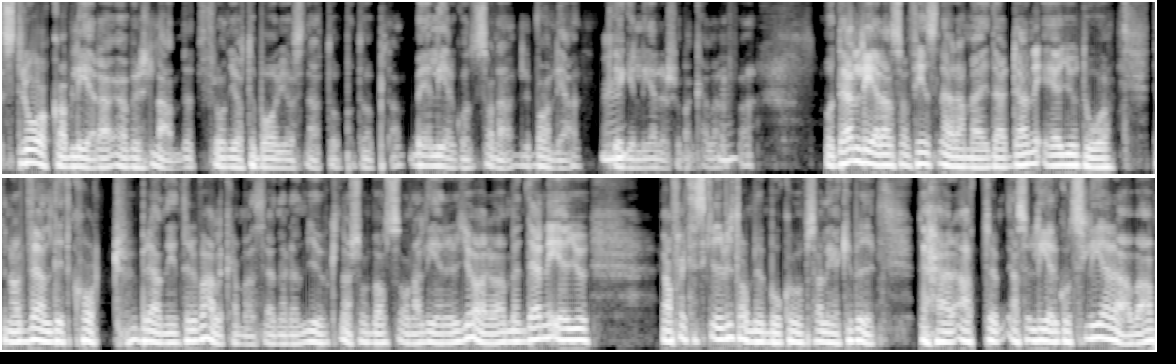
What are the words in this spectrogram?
stråk av lera över landet från Göteborg och snett upp mot Uppland. Med lergård, sådana vanliga tegelleror som man kallar det för. Och den leran som finns nära mig där, den är ju då, den har väldigt kort brännintervall kan man säga när den mjuknar som de sådana leror gör. Men den är ju, jag har faktiskt skrivit om det i en bok om Uppsala Ekeby. Det här att eh, alltså lergodslera, va?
